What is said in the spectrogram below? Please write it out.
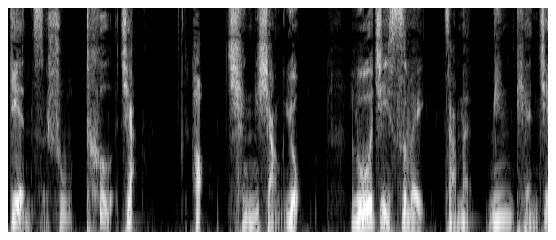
电子书特价。好，请享用。逻辑思维，咱们明天见。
